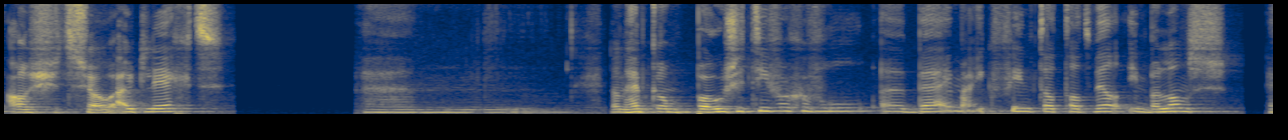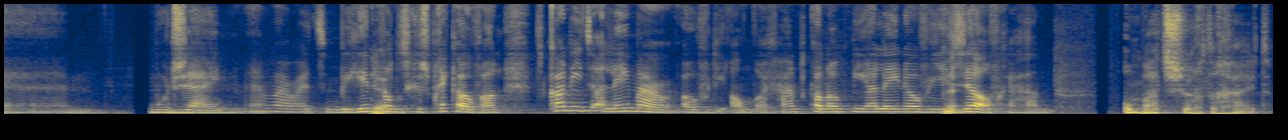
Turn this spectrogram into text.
als je het zo uitlegt, ehm, dan heb ik er een positiever gevoel eh, bij. Maar ik vind dat dat wel in balans ehm, moet zijn. Hè, waar we het in het begin Ja. van het gesprek over hadden. Het kan niet alleen maar over die ander gaan. Het kan ook niet alleen over jezelf gaan. Onbaatzuchtigheid.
